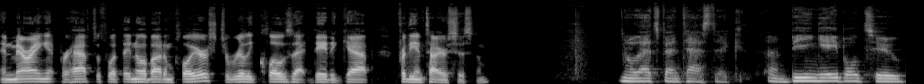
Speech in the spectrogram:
and marrying it perhaps with what they know about employers to really close that data gap for the entire system. No, that's fantastic. Um, being able to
